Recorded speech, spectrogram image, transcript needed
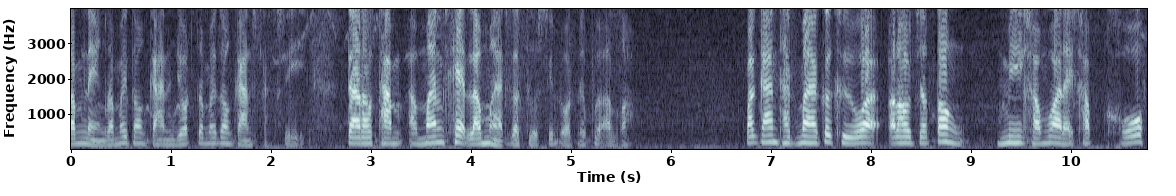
ตำแหน่ง เราไม่ต้องการยศ เราไม่ต้องการศักดิ์ศรี แต่เราทำอามันแค่ละหมาดก็ถือสินอดเพื่ออัลลอฮ์ประการถัดมาก็คือว่าเราจะต้องมีคำว่าอะไรครับโคฟ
